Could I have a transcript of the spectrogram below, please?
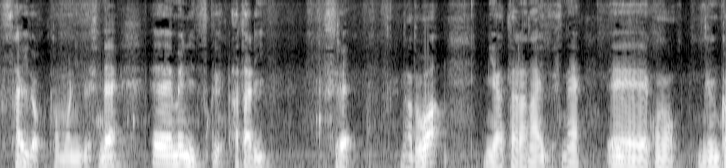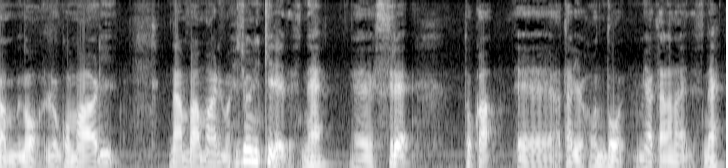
サイドともにですね、えー、目につく当たり、スレなどは見当たらないですね。えー、この軍艦部のロゴ周り、ナンバー周りも非常に綺麗ですね。えー、スレとか、えー、当たりは本当見当たらないですね。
